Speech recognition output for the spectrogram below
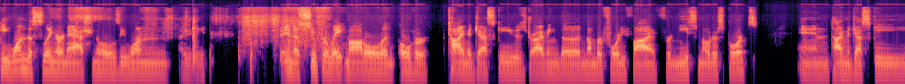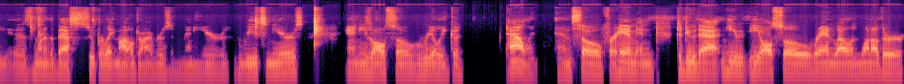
He won the Slinger Nationals. He won in a super late model and over Ty Majeski, who's driving the number 45 for Niece Motorsports. And Ty Majeski is one of the best super late model drivers in many years, recent years. and he's also really good talent. And so for him and to do that, and he he also ran well in one other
